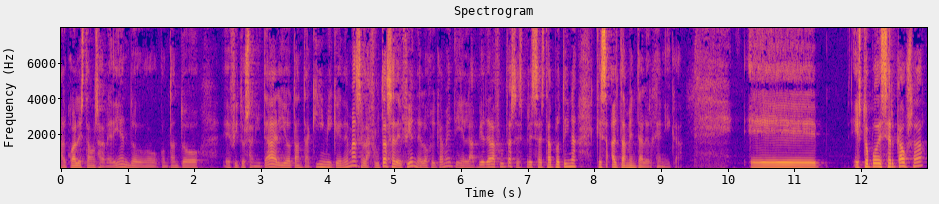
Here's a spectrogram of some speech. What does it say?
al cual estamos agrediendo con tanto eh, fitosanitario, tanta química y demás. En la fruta se defiende, lógicamente, y en la piel de la fruta se expresa esta proteína que es altamente alergénica. Eh, esto puede ser causa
